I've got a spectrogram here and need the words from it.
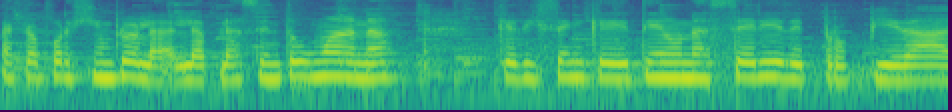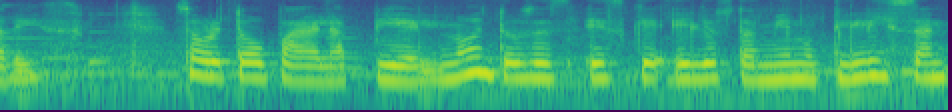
Acá, por ejemplo, la placenta humana, que dicen que tiene una serie de propiedades, sobre todo para la piel, ¿no? Entonces es que ellos también utilizan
